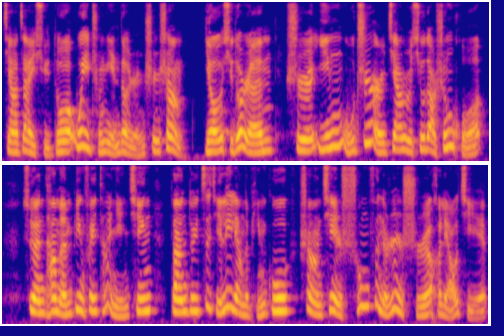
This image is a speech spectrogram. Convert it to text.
加在许多未成年的人身上。有许多人是因无知而加入修道生活。虽然他们并非太年轻，但对自己力量的评估尚欠充分的认识和了解。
